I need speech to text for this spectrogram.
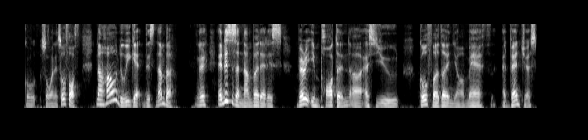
go so on and so forth. Now, how do we get this number? Okay, and this is a number that is very important uh, as you go further in your math adventures.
